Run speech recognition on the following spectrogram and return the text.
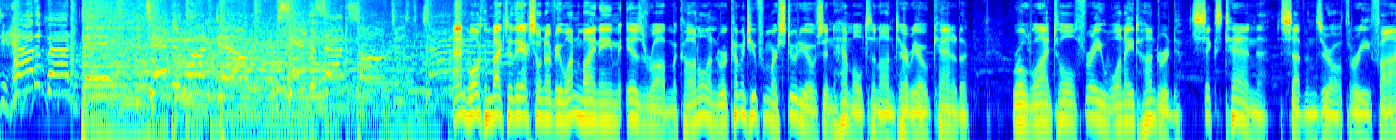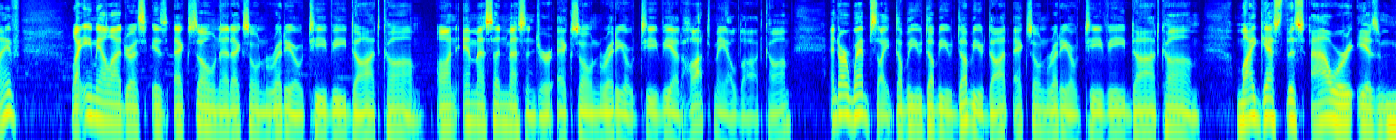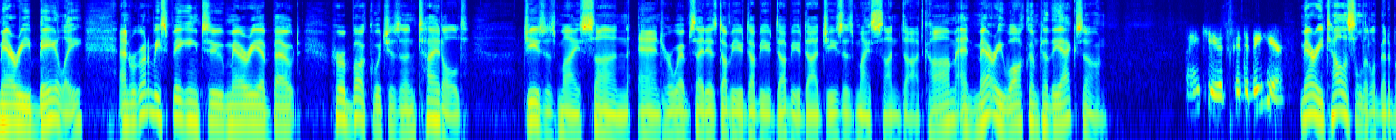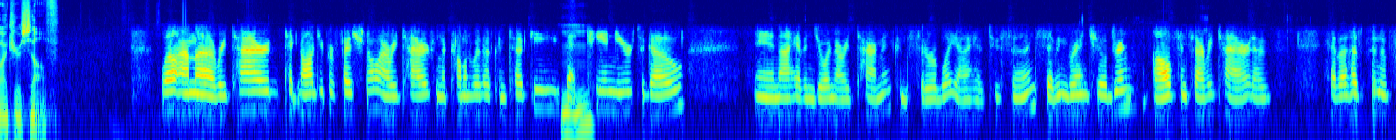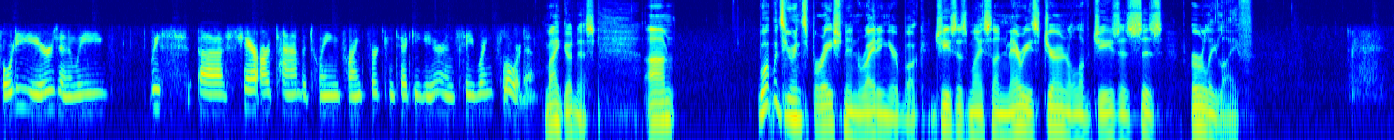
Cause you had a bad day. Down. And welcome back to the Zone, everyone. My name is Rob McConnell, and we're coming to you from our studios in Hamilton, Ontario, Canada. Worldwide toll free 1 800 610 7035. My email address is xzone at xzoneradiotv.com. On MSN Messenger, xzoneradiotv at hotmail.com. And our website, www.xzoneradiotv.com. My guest this hour is Mary Bailey, and we're going to be speaking to Mary about her book, which is entitled Jesus My Son, and her website is www.jesusmyson.com. And Mary, welcome to the X Zone. Thank you. It's good to be here. Mary, tell us a little bit about yourself. Well, I'm a retired technology professional. I retired from the Commonwealth of Kentucky about Mhm. 10 years ago, and I have enjoyed my retirement considerably. I have two sons, seven grandchildren, all since I retired. I have a husband of 40 years, and we we uh, share our time between Frankfort, Kentucky here, and Sebring, Florida. My goodness. Um, what was your inspiration in writing your book, Jesus My Son, Mary's Journal of Jesus' Early Life?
